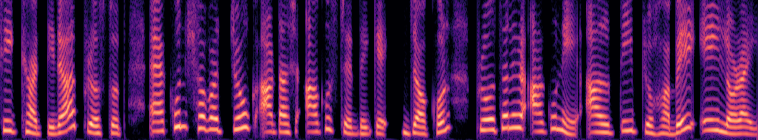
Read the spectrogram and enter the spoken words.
শিক্ষার্থীরা প্রস্তুত। এখন সবার চোখ আটাশ আগস্টের দিকে, যখন প্রচারের আগুনে আরও তীব্র হবে এই লড়াই।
